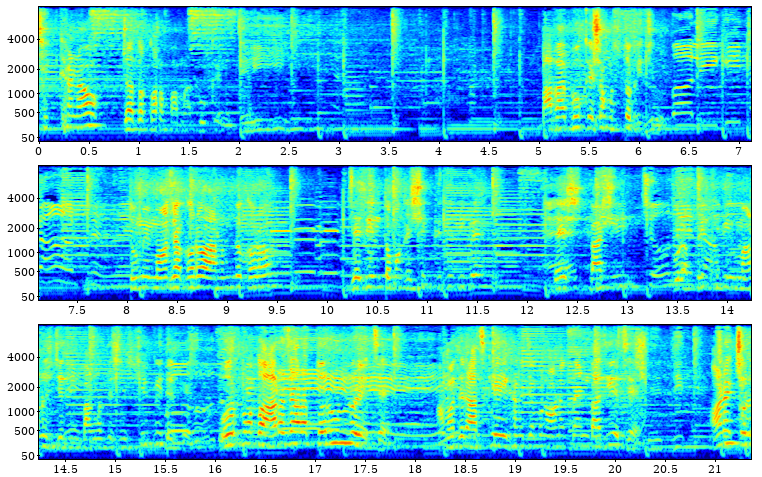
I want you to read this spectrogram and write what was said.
শিক্ষা নাও, যত করো আমার বুকে বাবার বুকে সমস্ত কিছু। তুমি মজা করো, আনন্দ করো যেদিন তোমাকে স্বীকৃতি দিবে, দেশবাসী, পুরো পৃথিবীর মানুষ যেদিন বাংলাদেশের শিল্পীদেরকে ওর মতো আরও যারা তরুণ রয়েছে, আমাদের আজকে এখানে যেমন অনেক ব্যান্ড বাজিয়েছে, অনেক ছোট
